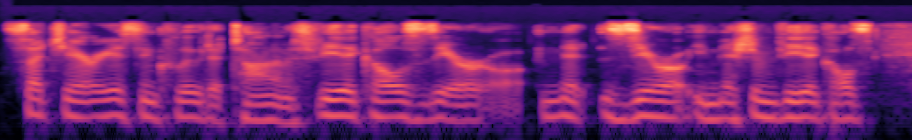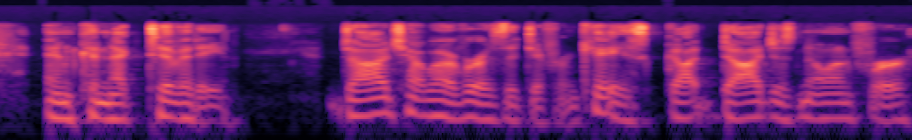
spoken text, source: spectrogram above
Such areas include autonomous vehicles, zero, zero emission vehicles, and connectivity. Dodge, however, is a different case. Dodge is known for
